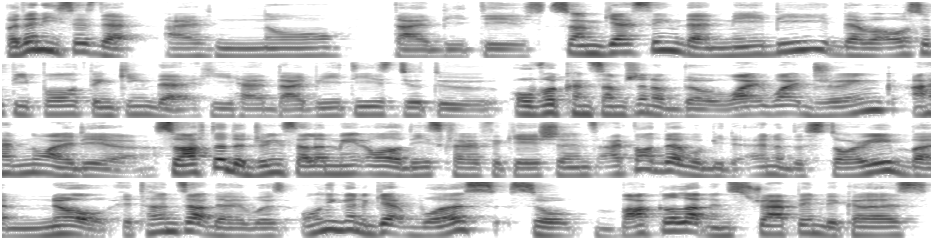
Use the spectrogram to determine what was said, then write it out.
But then he says that I have no diabetes. So I'm guessing that maybe there were also people thinking that he had diabetes due to overconsumption of the white white drink. I have no idea. So after the drink seller made all of these clarifications, I thought that would be the end of the story, but no, it turns out that it was only gonna get worse, so buckle up and strap in because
